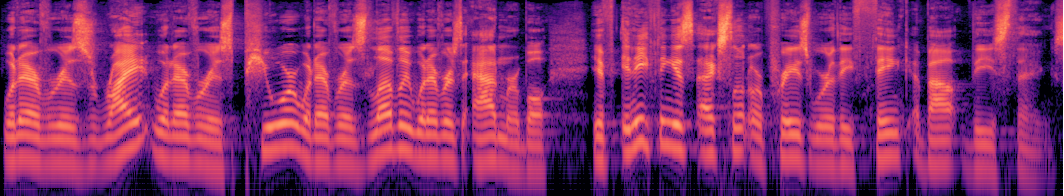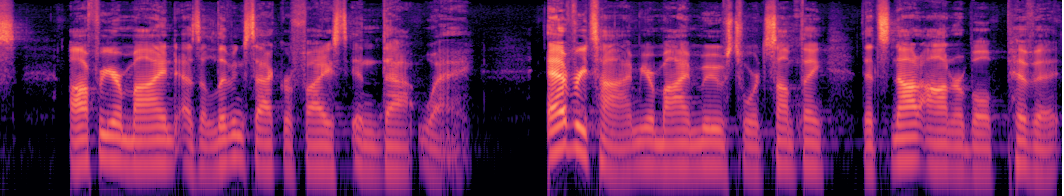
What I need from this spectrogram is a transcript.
whatever is right, whatever is pure, whatever is lovely, whatever is admirable. If anything is excellent or praiseworthy, think about these things. Offer your mind as a living sacrifice in that way. Every time your mind moves towards something that's not honorable, pivot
